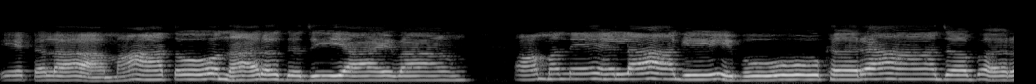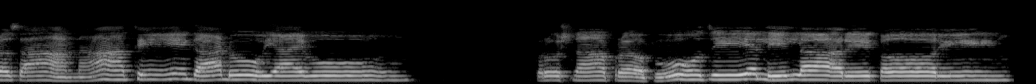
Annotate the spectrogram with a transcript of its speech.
એટલામાં તો નારદજી આવ્યા અમને લાગી ભૂખ રાજ બરસાનાથી ગાડો આવ્યો કૃષ્ણ પ્રભુજીએ લીલા રે કરી,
